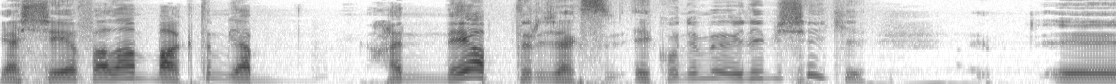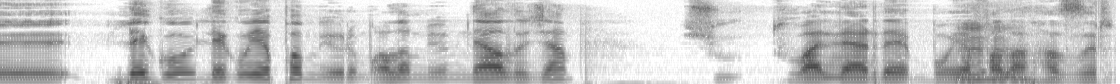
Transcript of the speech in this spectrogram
Ya şeye falan baktım ya hani ne yaptıracaksın? Ekonomi öyle bir şey ki. E, Lego, Lego yapamıyorum, alamıyorum. Ne alacağım? Şu tuvallerde boya Hı hı. falan hazır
